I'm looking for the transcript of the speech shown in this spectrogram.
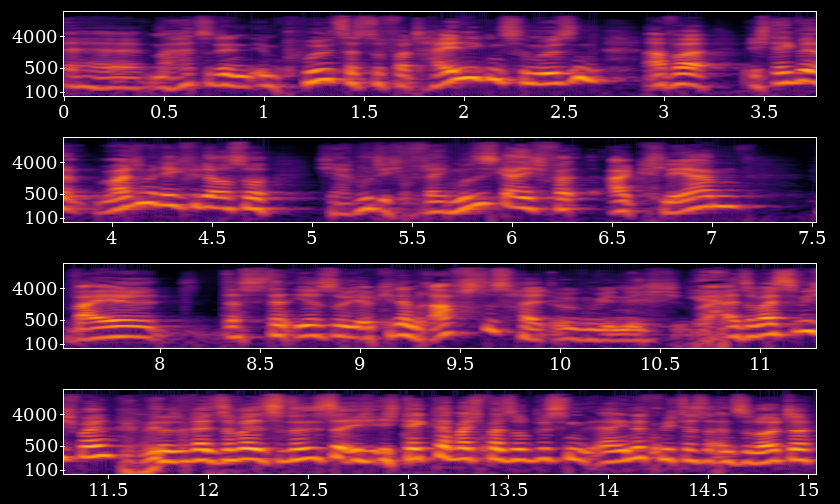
äh, man hat so den Impuls, das so verteidigen zu müssen, aber ich denke mir, manchmal denke ich wieder auch so, ja gut, ich, vielleicht muss ich gar nicht erklären, weil das ist dann eher so, ja, okay, dann raffst du es halt irgendwie nicht. Also weißt du, wie ich meine? Das, ist, ich, ich denke da manchmal so ein bisschen, erinnert mich das an so Leute,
